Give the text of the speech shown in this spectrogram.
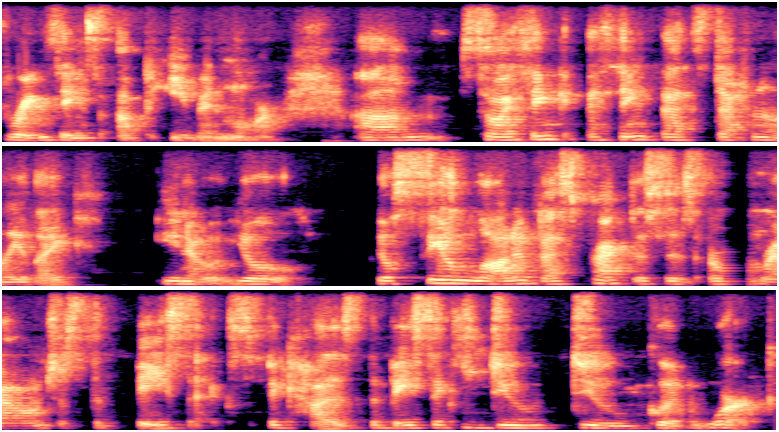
bring things up even more. Um, so I think I think that's definitely like you know you'll you'll see a lot of best practices around just the basics because the basics do do good work,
